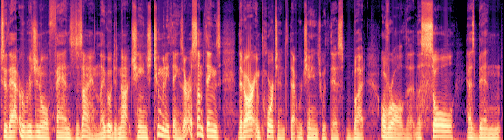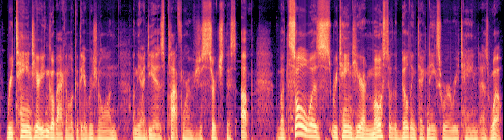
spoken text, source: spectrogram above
to that original fan's design. Lego did not change too many things. There are some things that are important that were changed with this, but overall the, the soul has been retained here. You can go back and look at the original on, on the Ideas platform if you just search this up. But the soul was retained here and most of the building techniques were retained as well.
